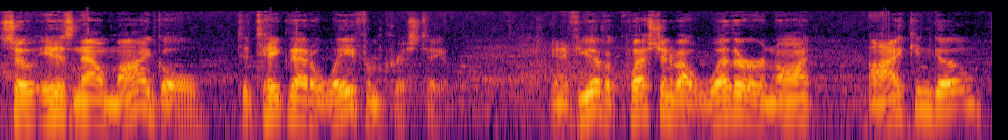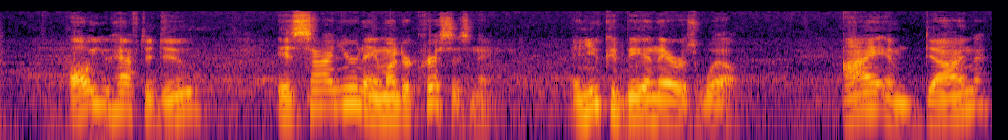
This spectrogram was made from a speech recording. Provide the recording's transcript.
So it is now my goal to take that away from Chris Taylor. And if you have a question about whether or not I can go, all you have to do is sign your name under Chris's name. And you could be in there as well. I am done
